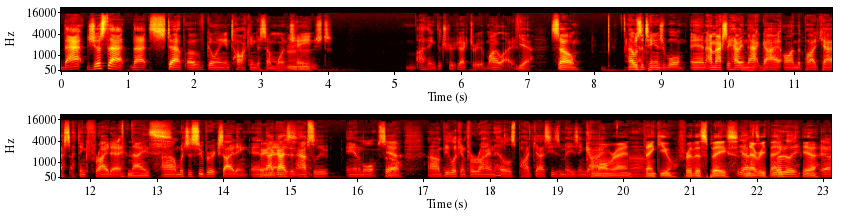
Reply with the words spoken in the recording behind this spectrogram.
that, just that, that step of going and talking to someone changed, I think, the trajectory of my life. Yeah. So that was a tangible, and I'm actually having that guy on the podcast. I think Friday, Nice. um, which is super exciting. And Very that guy's an absolute animal. So Yeah. um, be looking for Ryan Hill's podcast. He's an amazing guy. Come on, Ryan. Um, Thank you for this space yeah, and everything. Literally. Yeah. Yeah.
